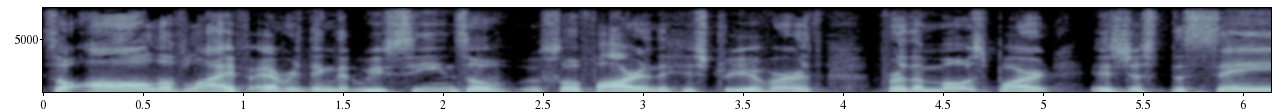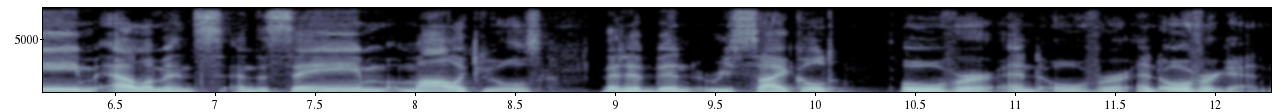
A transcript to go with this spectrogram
So all of life, everything that we've seen so so far in the history of Earth, for the most part, is just the same elements and the same molecules that have been recycled over and over and over again.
